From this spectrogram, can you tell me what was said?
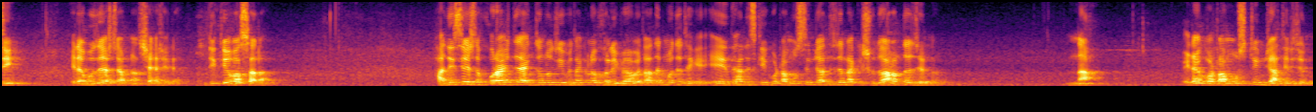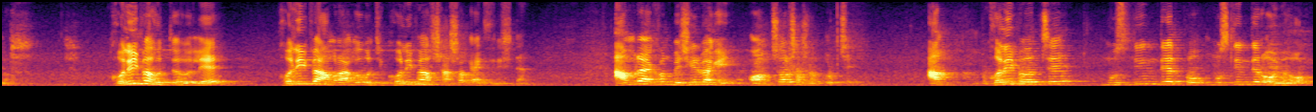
জি, এটা বুঝে আসছে আপনার, শেষ এটা। দ্বিতীয় বাসারা হাদিসে এসে কোরআশদের একজন লোক জীবিত থাকলেও খলিফা হবে, তাদের মধ্যে থেকে, এই হাদিস কি গোটা মুসলিম জাতির জন্য নাকি শুধু আরবদের জন্য? না। এটা গোটা মুসলিম জাতির জন্য। খলিফা হতে হলে, খলিফা আমরা আগে বলছি, খলিফা শাসক এক জিনিস না। আমরা এখন বেশিরভাগই অঞ্চল শাসন করছে। খলিফা হচ্ছে মুসলিমদের মুসলিমদের অভিভাবক।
